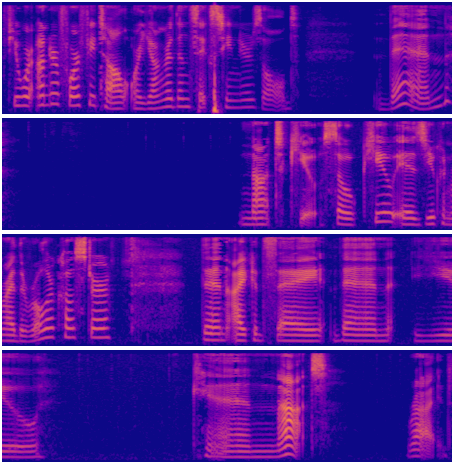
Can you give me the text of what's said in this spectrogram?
If you were under 4 feet tall or younger than 16 years old, then not Q. So Q is you can ride the roller coaster. Then I could say, then you cannot ride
